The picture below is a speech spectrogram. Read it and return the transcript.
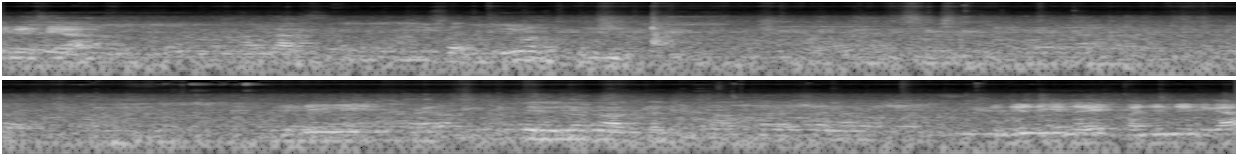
ఉంటాయా ఇది ఎన్నింటికి నైట్ పన్నెండింటిగా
